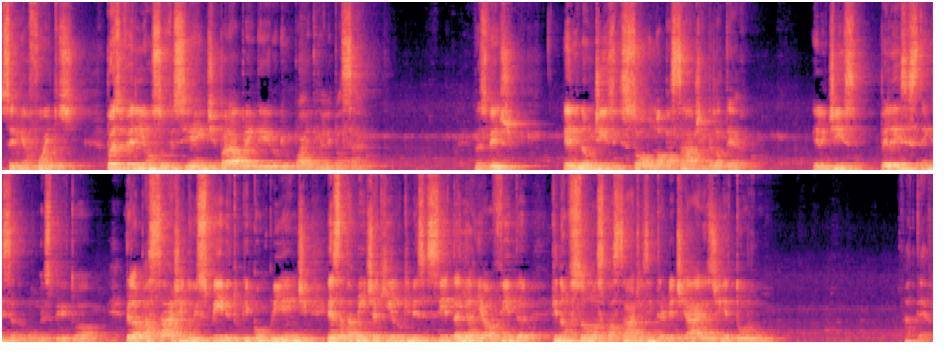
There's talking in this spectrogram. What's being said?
serem afoitos, pois viveriam o suficiente para aprender o que o Pai tem a lhe passar. Mas veja, ele não diz só uma passagem pela terra, ele diz pela existência do mundo espiritual, pela passagem do Espírito que compreende exatamente aquilo que necessita e a real vida que não são as passagens intermediárias de retorno à terra.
